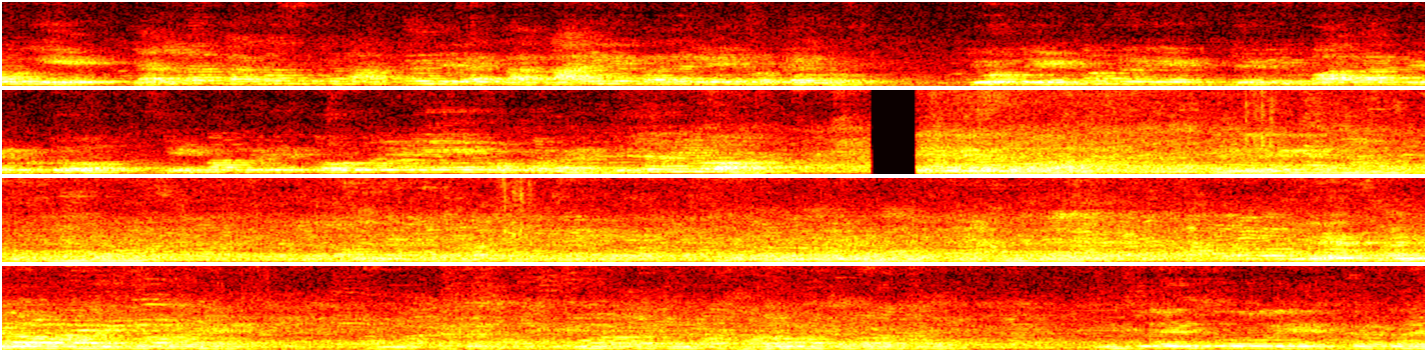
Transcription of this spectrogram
ಹೋಗಿ ಎಲ್ಲ ಕರ್ದ ಸುಖನ ಅಕ್ಕಂದಿರ ತಾಯಿಗೆ ತಂದೆ ಏನು ಬರ್ತಾ ಇದ್ರು. ಇವತ್ತು ಹೆಣ್ಮಕ್ಳಿಗೆ ಜಮೀನು ಭಾಗ ಅಂತ ಹೇಳ್ಬಿಟ್ಟು ಹೆಣ್ಮಕ್ಳಿಗೆ ತವ್ರ ಕಷ್ಟಪಟ್ಟು ಸಾಲ ಮಾಡ್ಕೊಳ್ಳೋದು ಇನ್ಸೂರೆನ್ಸು ಏನು ಕಟ್ತಾರೆ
